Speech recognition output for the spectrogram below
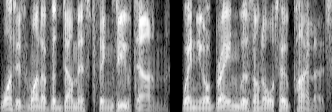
What is one of the dumbest things you've done when your brain was on autopilot?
